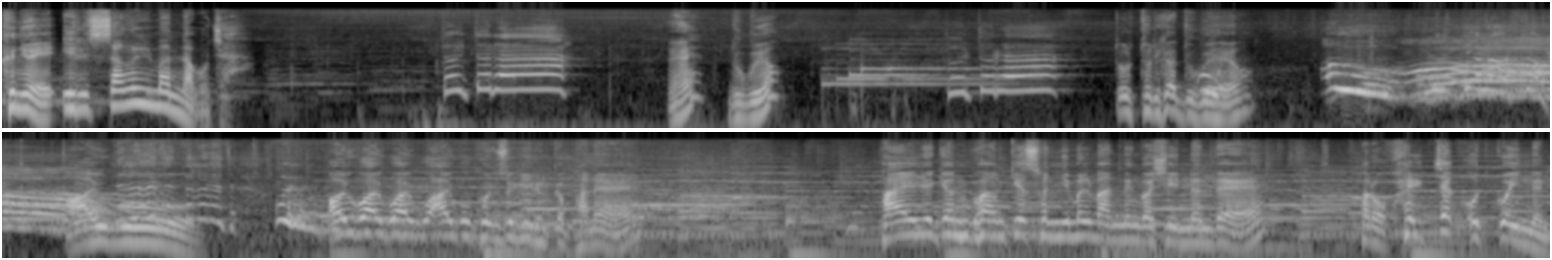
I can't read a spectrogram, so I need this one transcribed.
그녀의 일상을 만나보자. 똘똘아, 에? 누구요? 똘똘아. 똘똘이가 누구예요? 아유, 뛰어나왔어. 아이고. 아이고, 아이고, 아이고, 아이고, 곤속이 이름급하네. 반려견과 함께 손님을 맞는 것이 있는데 바로 활짝 웃고 있는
